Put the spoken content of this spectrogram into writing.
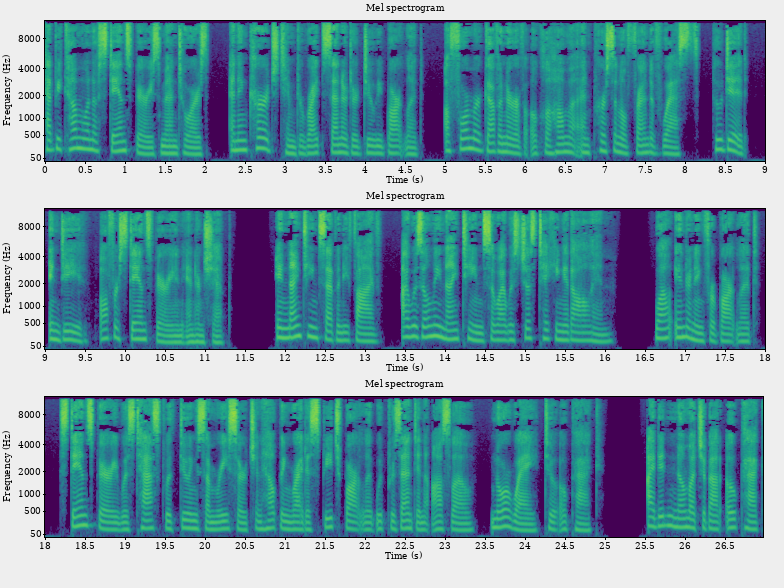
had become one of Stansberry's mentors and encouraged him to write Senator Dewey Bartlett, a former governor of Oklahoma and personal friend of West's, who did, indeed, offer Stansberry an internship. In 1975, I was only 19, so I was just taking it all in. While interning for Bartlett, Stansberry was tasked with doing some research and helping write a speech Bartlett would present in Oslo, Norway, to OPEC. I didn't know much about OPEC,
